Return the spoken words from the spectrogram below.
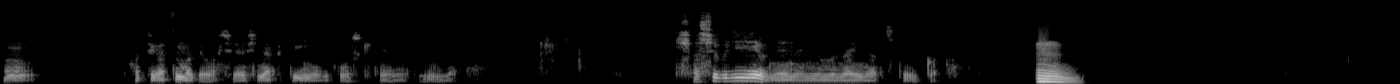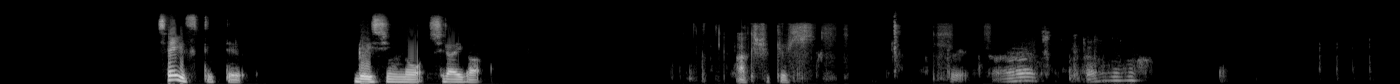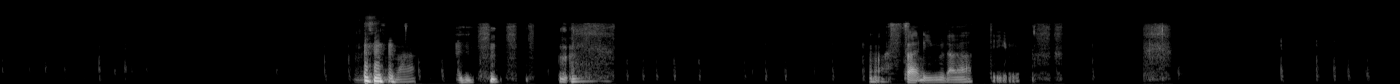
もう、8月までは試合しなくていいので、公式戦はみんな。久しぶりだよね、何もない夏というか。うん。セーフって言ってる。累進の白井が。握手拒否。どれだなちょっとなうん まあ、スターリングだなっていう。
